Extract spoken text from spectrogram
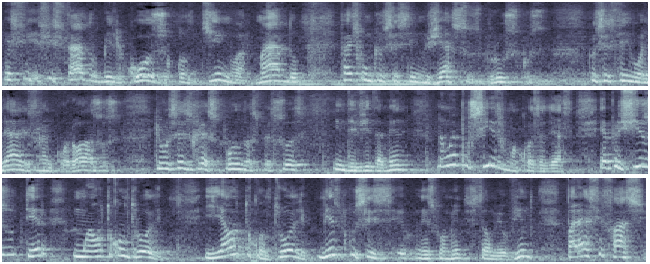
Esse, esse, estado belicoso, contínuo, armado, faz com que vocês tenham gestos bruscos, que vocês tenham olhares rancorosos, que vocês respondam às pessoas indevidamente. Não é possível uma coisa dessa. É preciso ter um autocontrole. E autocontrole, mesmo que vocês nesse momento estão me ouvindo, parece fácil.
